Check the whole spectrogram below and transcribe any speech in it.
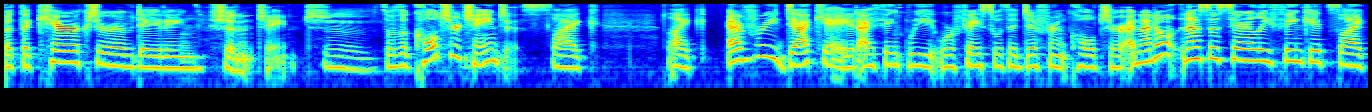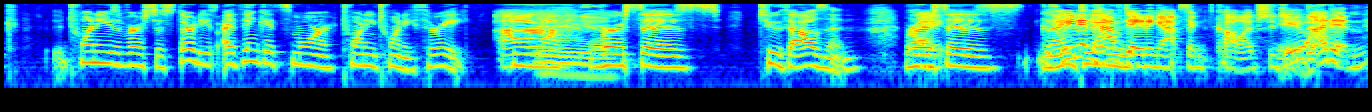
but the character of dating shouldn't change. So the culture changes. Like, like every decade, I think we we're faced with a different culture. And I don't necessarily think it's like 20s versus 30s. I think it's more 2023 Mm, yeah. versus 2000 Right. versus Because we didn't have dating apps in college. Did you? I didn't.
